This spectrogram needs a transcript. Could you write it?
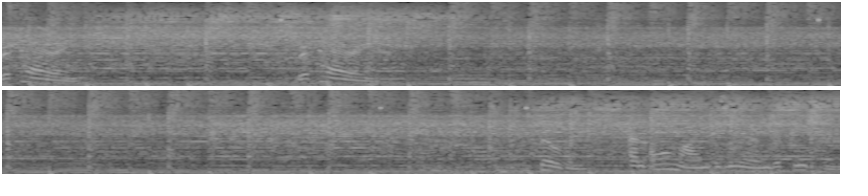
Repairing. Repairing. Building. Mine is nearing.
